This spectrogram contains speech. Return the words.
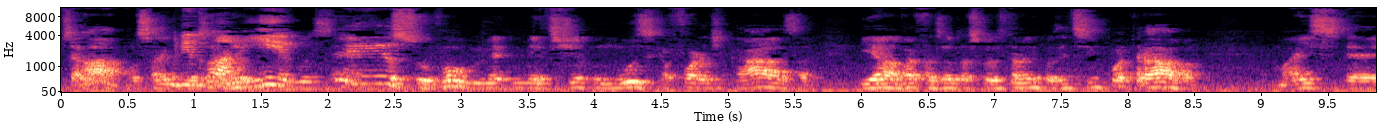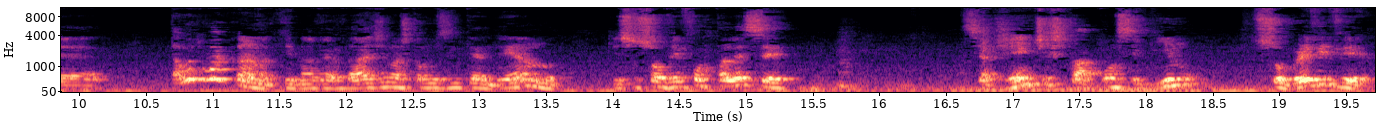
sei lá, vou sair com Unido com amigos. amigos. Isso, vou me- mexer com música fora de casa e ela vai fazer outras coisas também, depois a gente se encontrava. Mas é, tá muito bacana que, na verdade, nós estamos entendendo que isso só vem fortalecer. Se a gente está conseguindo sobreviver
